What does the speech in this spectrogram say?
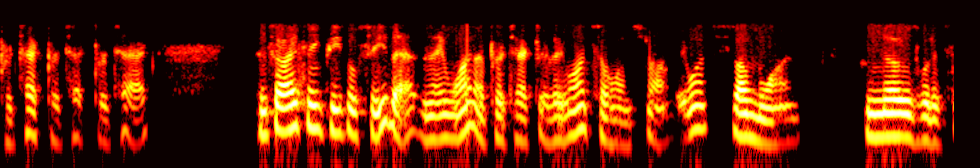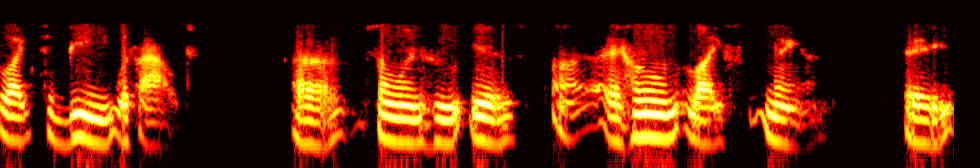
protect, protect, protect. And so I think people see that and they want a protector. They want someone strong. They want someone who knows what it's like to be without uh, someone who is uh, a home life man, a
